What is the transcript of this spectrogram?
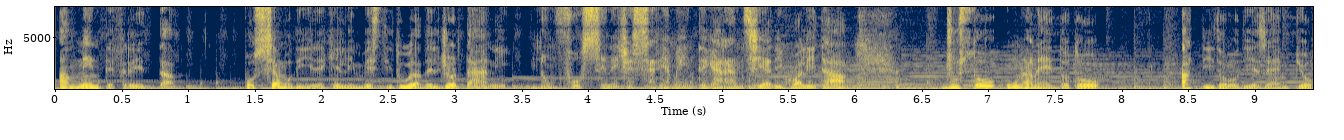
a mente fredda, possiamo dire che l'investitura del Giordani non fosse necessariamente garanzia di qualità. Giusto un aneddoto, a titolo di esempio.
